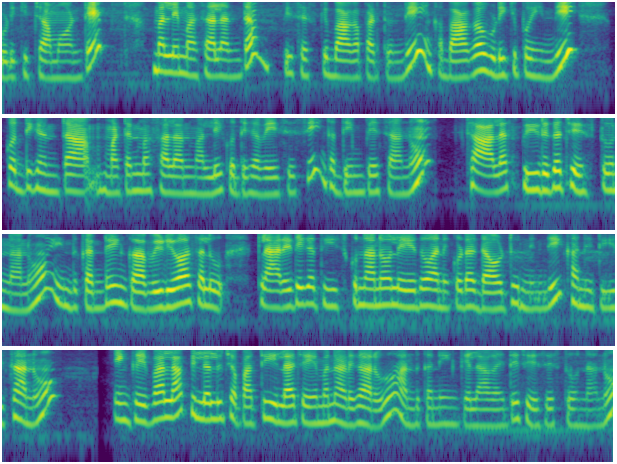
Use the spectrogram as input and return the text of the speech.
ఉడికిచ్చాము అంటే మళ్ళీ మసాలా అంతా పీసెస్కి బాగా పడుతుంది. ఇంకా బాగా ఉడికిపోయింది. కొద్దిగంత మటన్ మసాలాను మళ్ళీ కొద్దిగా వేసేసి ఇంకా దింపేశాను. చాలా స్పీడ్గా చేస్తున్నాను. ఎందుకంటే ఇంకా వీడియో అసలు క్లారిటీగా తీసుకున్నానో లేదో అని కూడా డౌట్ ఉన్నింది. కానీ తీసాను ఇంకా ఇవాళ పిల్లలు చపాతీ ఇలా చేయమని అడిగారు. అందుకని ఇంక ఇలాగైతే చేసేస్తున్నాను.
